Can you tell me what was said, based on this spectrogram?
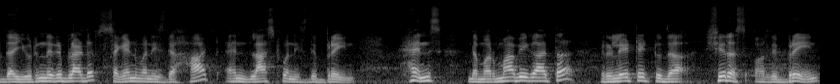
the urinary bladder, second one is the heart, and last one is the brain. Hence, the Marmabhigata related to the Shiras or the brain,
